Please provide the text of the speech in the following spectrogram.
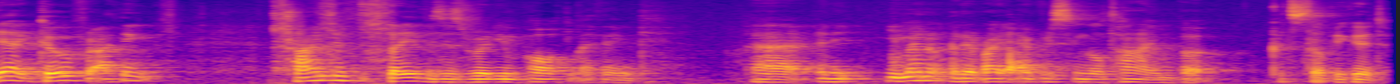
yeah, go for it. I think trying different flavors is really important. I think, uh, and it, you may not get it right every single time, but could still be good.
